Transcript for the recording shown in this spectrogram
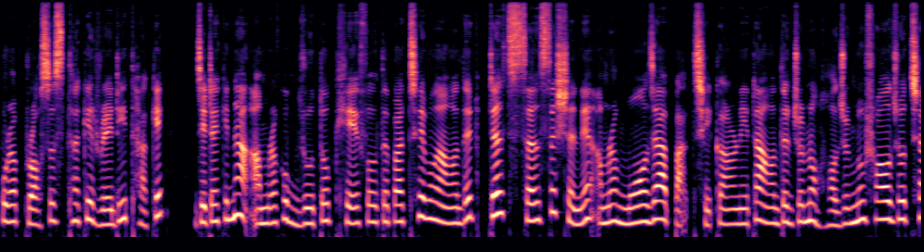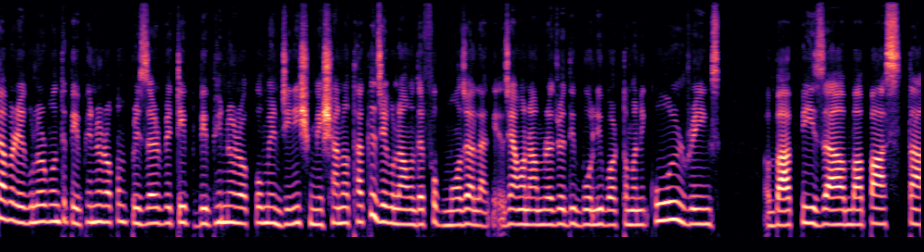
পুরো প্রসেস থাকে, রেডি থাকে যেটা কিনা আমরা খুব দ্রুত খেয়ে ফেলতে পারছি এবং আমাদের টেস্ট সেন্সেশনে আমরা মজা পাচ্ছি। কারণ এটা আমাদের জন্য হজমেও সহজ হচ্ছে, আবার এগুলোর মধ্যে বিভিন্ন রকম প্রিজারভেটিভ বিভিন্ন রকমের জিনিস মেশানো থাকে যেগুলো আমাদের খুব মজা লাগে। যেমন আমরা যদি বলি বর্তমানে কোল্ড ড্রিঙ্কস বা পিৎজা বা পাস্তা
